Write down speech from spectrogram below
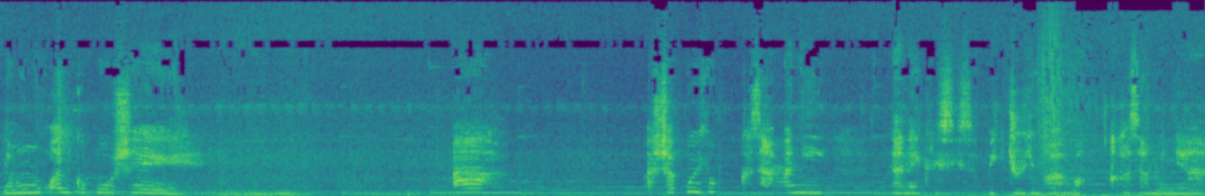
Namumukaan ko po siya eh. Ah, siya po yung kasama ni Nanay Christy sa picture, yung hawak kasama niya.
